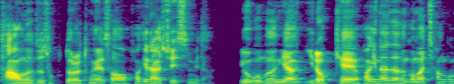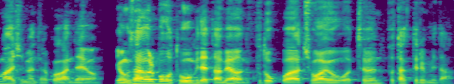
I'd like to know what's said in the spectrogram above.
다운로드 속도를 통해서 확인할 수 있습니다. 이 부분은 그냥 이렇게 확인한다는 것만 참고만 하시면 될 것 같네요. 영상을 보고 도움이 됐다면 구독과 좋아요 버튼 부탁드립니다.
